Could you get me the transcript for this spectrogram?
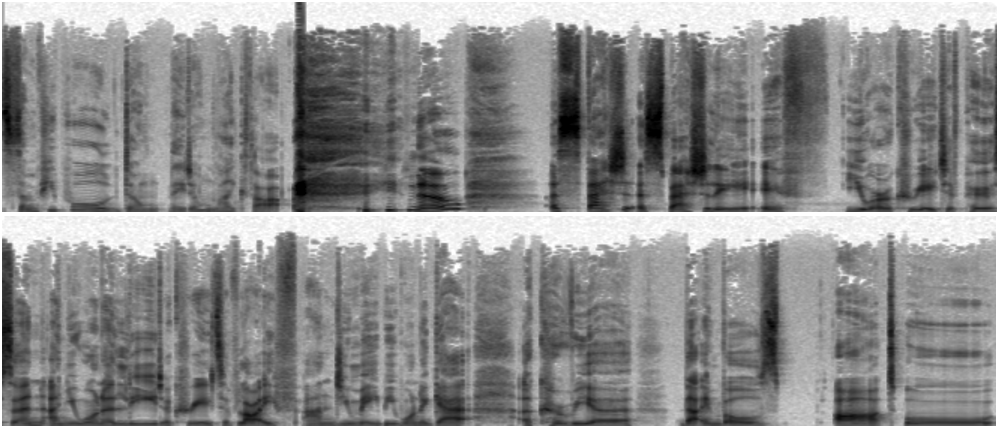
some people don't they don't like that you know? Especially especially if you are a creative person and you want to lead a creative life and you maybe want to get a career that involves art or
